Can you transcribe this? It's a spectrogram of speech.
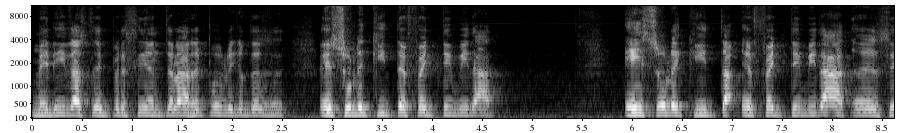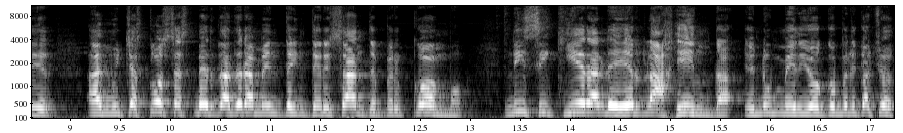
medidas del presidente de la República. Entonces, eso le quita efectividad eso le quita efectividad. Es decir, hay muchas cosas verdaderamente interesantes, pero ¿cómo? Ni siquiera leer la agenda en un medio de comunicación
